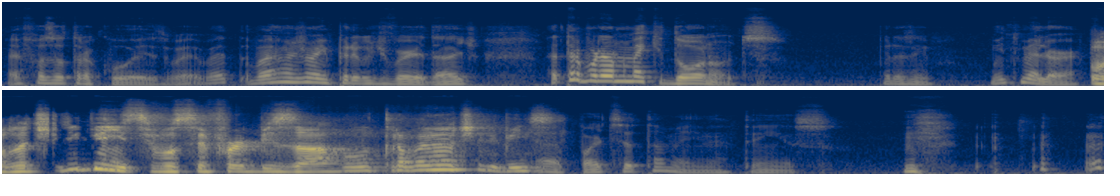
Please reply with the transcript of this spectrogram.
Vai fazer outra coisa. Vai, vai, vai arranjar um emprego de verdade. Vai trabalhar no McDonald's, por exemplo. Muito melhor. Ou na Chili Beans. Se você for bizarro, trabalha na Chili Beans. É, pode ser também, né? Tem isso.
